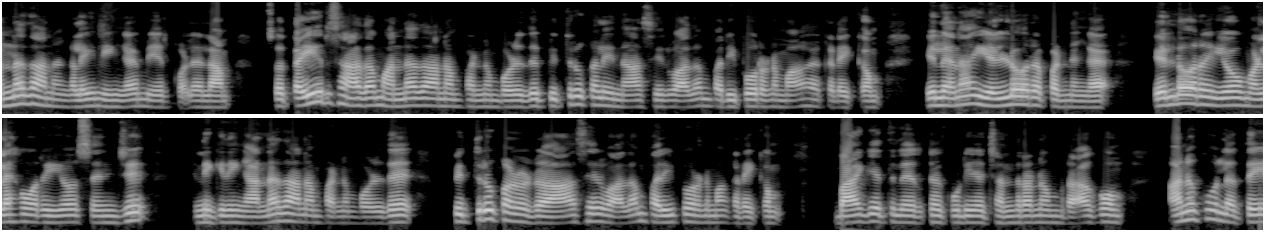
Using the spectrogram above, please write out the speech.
அன்னதானங்களை நீங்க மேற்கொள்ளலாம். ஸோ தயிர் சாதம் அன்னதானம் பண்ணும் பொழுது பித்ருக்களின் ஆசீர்வாதம் பரிபூரணமாக கிடைக்கும். இல்லைன்னா எள்ளோரை பண்ணுங்க. எள்ளோரையோ மிளகோரையோ செஞ்சு இன்னைக்கு நீங்க அன்னதானம் பண்ணும் பொழுது பித்ருக்களோட ஆசீர்வாதம் பரிபூரணமா கிடைக்கும். பாக்கியத்தில் இருக்கக்கூடிய சந்திரனும் ராகும் அனுகூலத்தை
